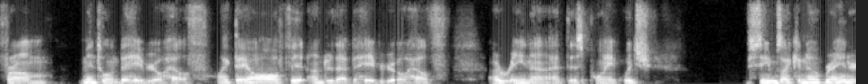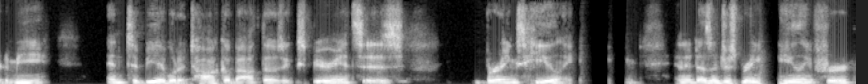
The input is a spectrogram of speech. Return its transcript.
from mental and behavioral health. Like they all fit under that behavioral health arena at this point, which seems like a no brainer to me. And to be able to talk about those experiences brings healing. And it doesn't just bring healing for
